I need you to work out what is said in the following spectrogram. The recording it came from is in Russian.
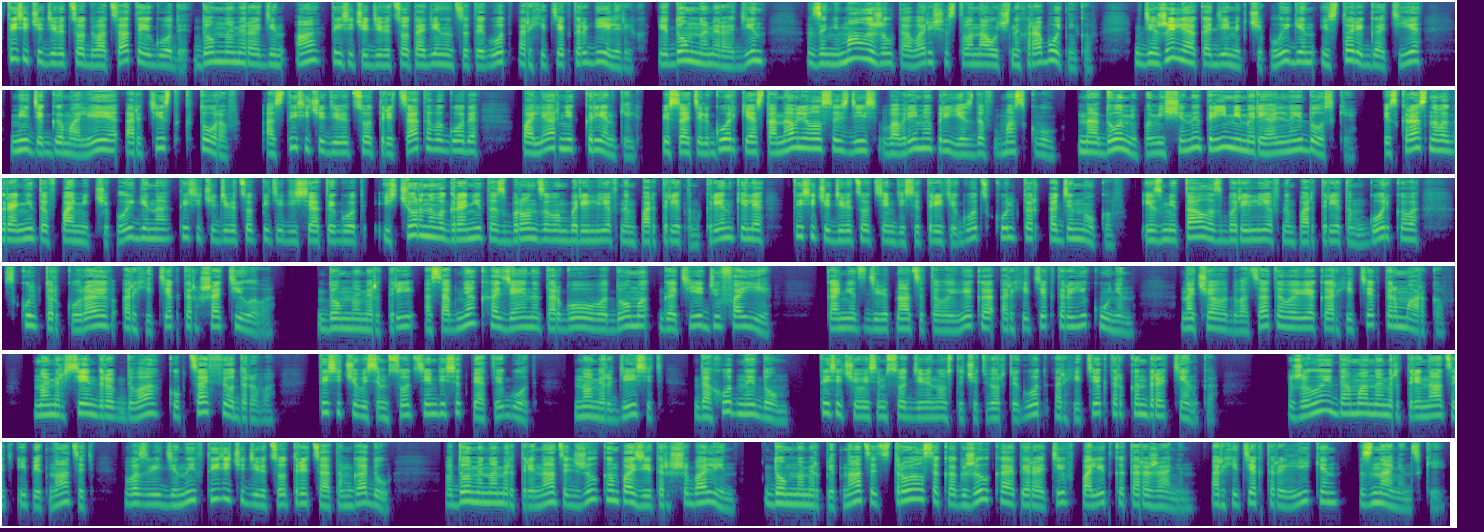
В 1920-е годы дом номер 1А, 1911 год архитектор Гелерих и дом номер 1 — занимало жилтоварищество научных работников, где жили академик Чеплыгин, историк Готье, медик Гамалея, артист Кторов, а с 1930 года полярник Кренкель. Писатель Горький останавливался здесь во время приездов в Москву. На доме помещены три мемориальные доски. Из красного гранита в память Чеплыгина, 1950 год, из черного гранита с бронзовым барельефным портретом Кренкеля 1973 год, скульптор Одиноков. Из металла с барельефным портретом Горького, скульптор Кураев, архитектор Шатилова. Дом номер 3, особняк хозяина торгового дома Готье Дюфае. Конец XIX века, архитектор Якунин. Начало XX века, архитектор Марков. Номер 7, дробь 2, купца Федорова. 1875 год. Номер 10, доходный дом. 1894 год, архитектор Кондратенко. Жилые дома номер 13 и 15 возведены в 1930 году. В доме номер 13 жил композитор Шабалин. Дом номер 15 строился как жил кооператив Политкоторжанин, архитекторы Ликин, Знаменский.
